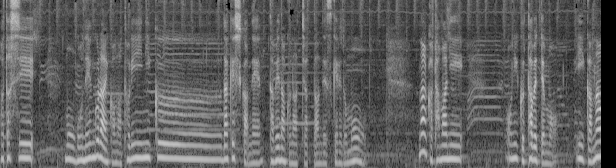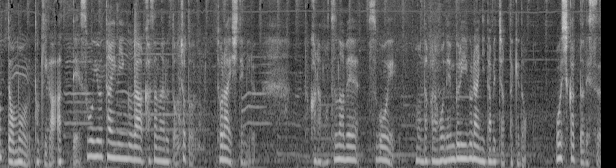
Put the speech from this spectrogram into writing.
私もう5年ぐらいかな。鶏肉だけしかね食べなくなっちゃったんですけれどもなんかたまにお肉食べてもいいかなって思う時があってそういうタイミングが重なるとちょっとトライしてみる。だからもつ鍋すごいもうだから5年ぶりぐらいに食べちゃったけど美味しかったです。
